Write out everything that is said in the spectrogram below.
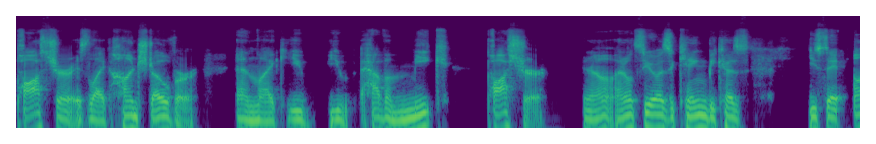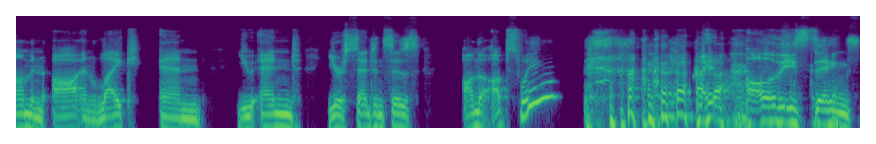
posture is like hunched over and like you you have a meek posture you know, I don't see you as a king because you say um and ah and like, and you end your sentences on the upswing. right? All of these things,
